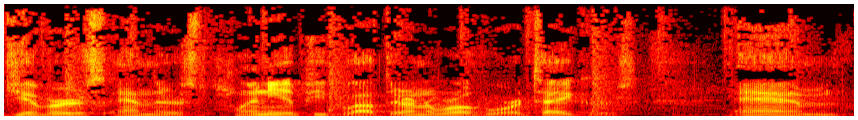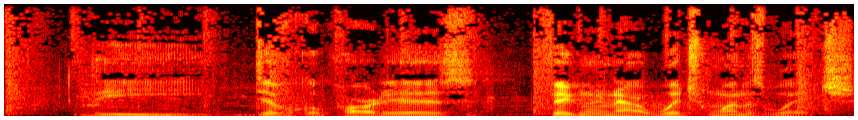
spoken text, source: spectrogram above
givers and there's plenty of people out there in the world who are takers. And the difficult part is figuring out which one is which.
